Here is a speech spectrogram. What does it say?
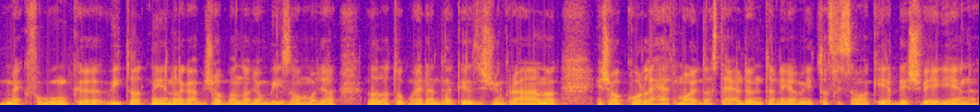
meg fogunk vitatni. Én legalábbis abban nagyon bízom, hogy az adatok majd rendelkezésünkre állnak, és akkor lehet majd azt eldönteni, amit azt hiszem a kérdés végén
